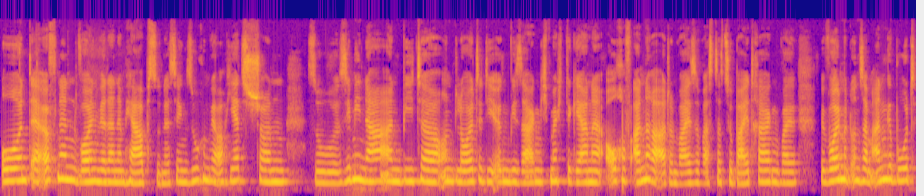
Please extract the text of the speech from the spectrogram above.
Und eröffnen wollen wir dann im Herbst. Und deswegen suchen wir auch jetzt schon so Seminaranbieter und Leute, die irgendwie sagen, ich möchte gerne auch auf andere Art und Weise was dazu beitragen, weil wir wollen mit unserem Angebot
